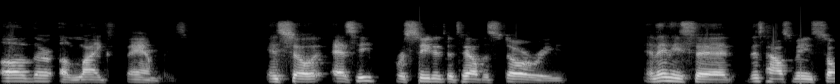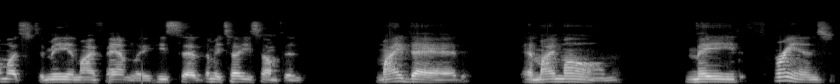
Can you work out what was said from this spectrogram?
other alike families. And so as he proceeded to tell the story, and then he said, This house means so much to me and my family. He said, Let me tell you something. My dad and my mom made friends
